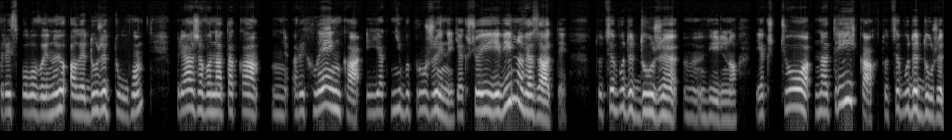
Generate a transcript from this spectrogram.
3,5, але дуже туго. Пряжа вона така рихленька і як ніби пружинить. Якщо її вільно в'язати, то це буде дуже е, вільно. Якщо на трійках, то це буде дуже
